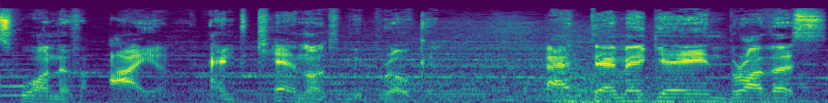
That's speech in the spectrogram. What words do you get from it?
is one of iron and cannot be broken. At them again, brothers.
